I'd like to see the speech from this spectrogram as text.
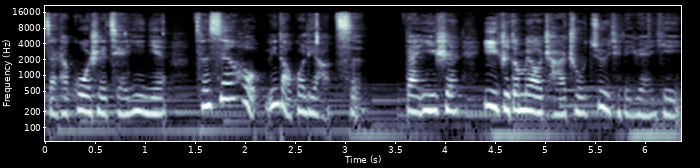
在他过世的前一年曾先后晕倒过两次，但医生一直都没有查出具体的原因。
